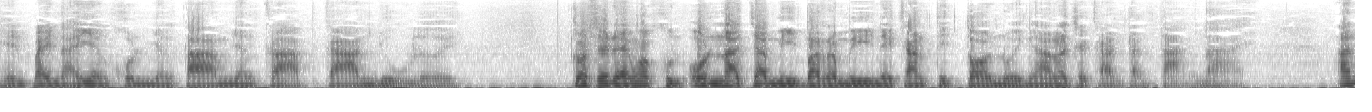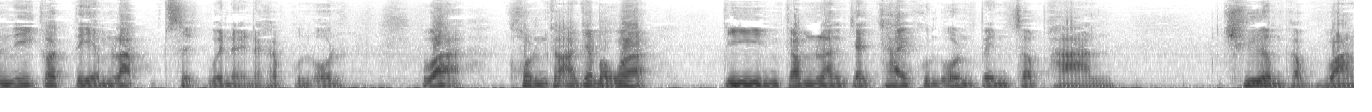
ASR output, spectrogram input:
เห็นไปไหนยังคนยังตามยังกราบการอยู่เลย ก็แสดงว่าคุณอ้นน่าจะมีบารมีในการติดต่อหน่วยงานราชการต่างๆได้ อันนี้ก็เตรียมรับศึกไว้หน่อยนะครับ คุณอ้น ว่าคนเขาอาจจะบอกว่า จีนกำลังจะใช้คุณอ้นเป็นสะพาน เชื่อมกับวัง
